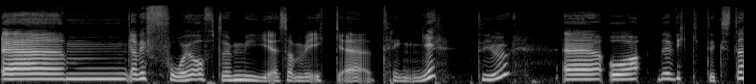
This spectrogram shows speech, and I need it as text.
Um, ja, vi får jo ofte mye som vi ikke trenger til jul. Uh, og det viktigste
